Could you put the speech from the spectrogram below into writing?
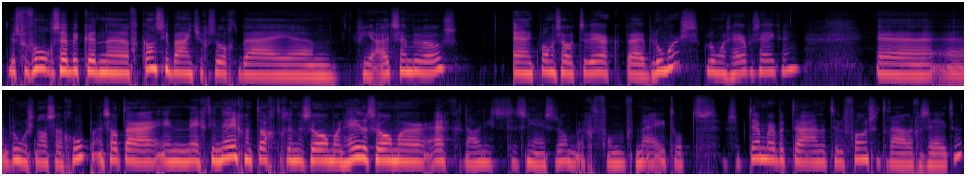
Dus vervolgens heb ik een vakantiebaantje gezocht bij, um, via uitzendbureaus. En kwam zo te werk bij Bloemers, Bloemers Herverzekering. Uh, Bloemers Nassau Groep. En zat daar in 1989 in de zomer, een hele zomer, eigenlijk, nou niet, het is niet eens de zomer, echt van mei tot september heb ik daar aan de telefooncentrale gezeten.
